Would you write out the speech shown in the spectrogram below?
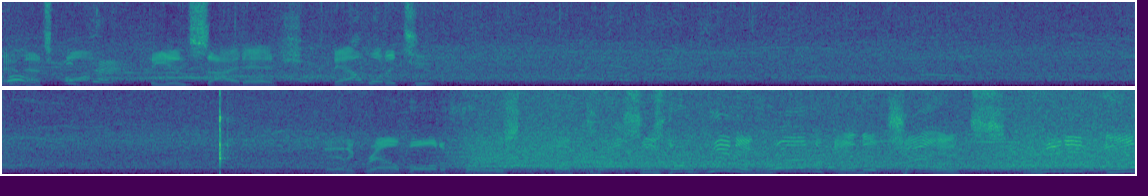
And Oh, that's off the inside edge. Now one and two. And a ground ball to first. Across is the winning run. And the Giants win it in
